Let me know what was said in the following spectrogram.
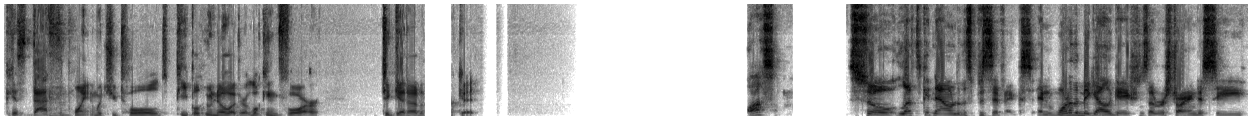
because that's the mm-hmm. point in which you told people who know what they're looking for to get out of the market Awesome. So let's get now into the specifics. And one of the big allegations that we're starting to see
